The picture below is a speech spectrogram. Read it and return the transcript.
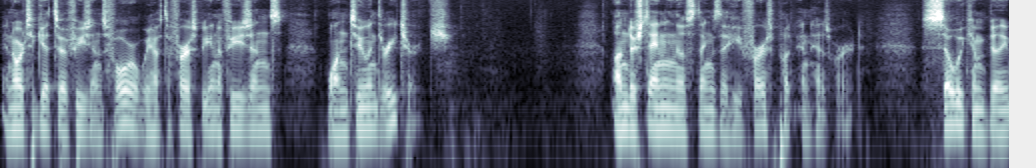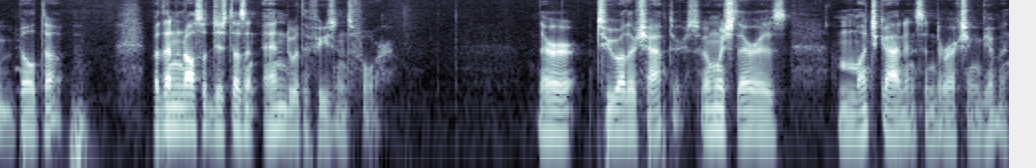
in order to get to Ephesians 4, we have to first be in Ephesians 1, 2, and 3 church. understanding those things that he first put in his word so we can be built up. But then it also just doesn't end with Ephesians 4. There are two other chapters in which there is much guidance and direction given.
